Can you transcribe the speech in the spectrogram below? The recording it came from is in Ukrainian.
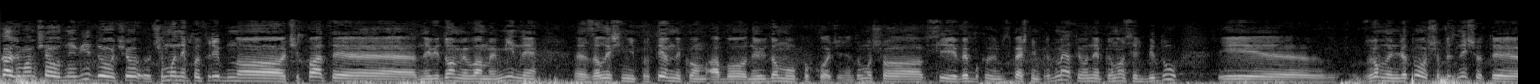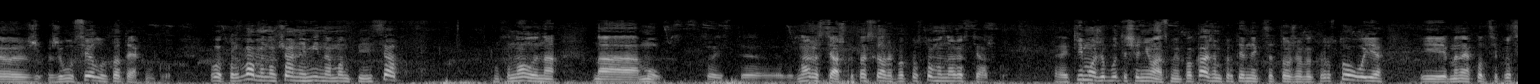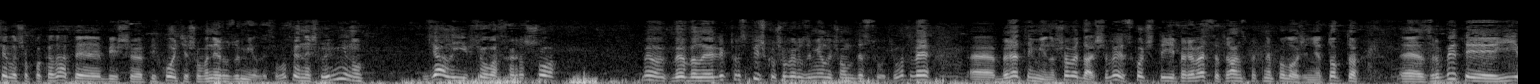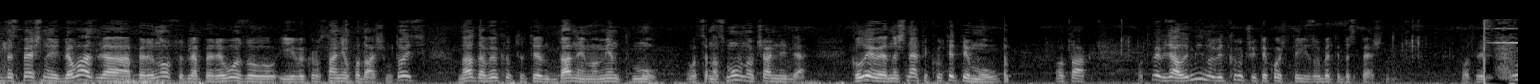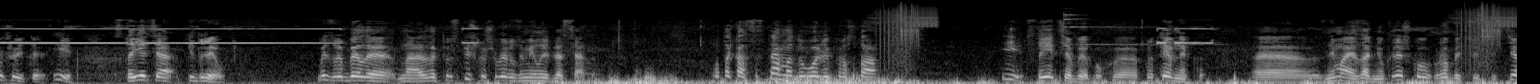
покажемо вам ще одне відео, чому не потрібно чіпати е, невідомі вами міни, е, залишені противником або невідомого походження. Тому що всі вибухонебезпечні предмети вони приносять біду і е, зроблені для того, щоб знищувати живу силу та техніку. От перед вами навчальна міна МОН-50 встановлена на мув, тобто на розтяжку, так сказати, по-простому на розтяжку. Е, Який може бути ще нюанс, ми покажемо, противник це теж використовує. І мене хлопці просили, щоб показати більш піхоті, щоб вони розумілися. От ви знайшли міну, взяли її, все у вас хорошо. Ми вивели електроспічку, щоб ви розуміли, чому буде суть. От ви е, берете міну, що ви далі? Ви хочете її перевести в транспортне положення, тобто е, зробити її безпечною для вас, для переносу, для перевозу і використання в подальшому. Тобто треба викрутити в даний момент мув. Оце у нас мув навчальний йде. Коли ви почнете крутити мув, отак, от ви взяли міну, відкручуєте, хочете її зробити безпечною. От ви відкручуєте і стається підрив. Ми зробили на електроспішку, щоб ви розуміли для себе. Отака система доволі проста. І стається вибух. Е, Противник е, знімає задню кришку, робить цю систему.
